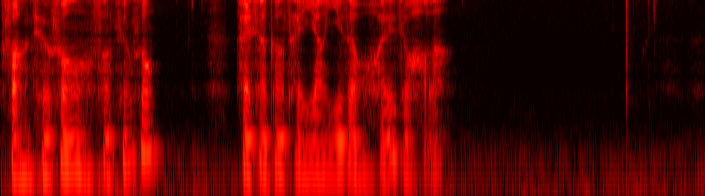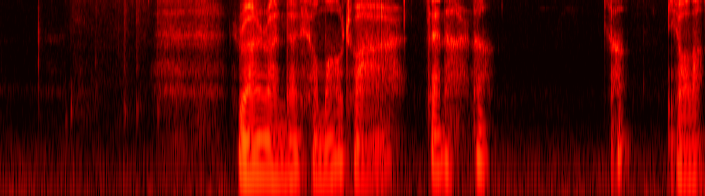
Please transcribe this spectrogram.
放轻松，放轻松，还像刚才一样依在我怀里就好了。软软的小猫爪在哪儿呢？有了！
